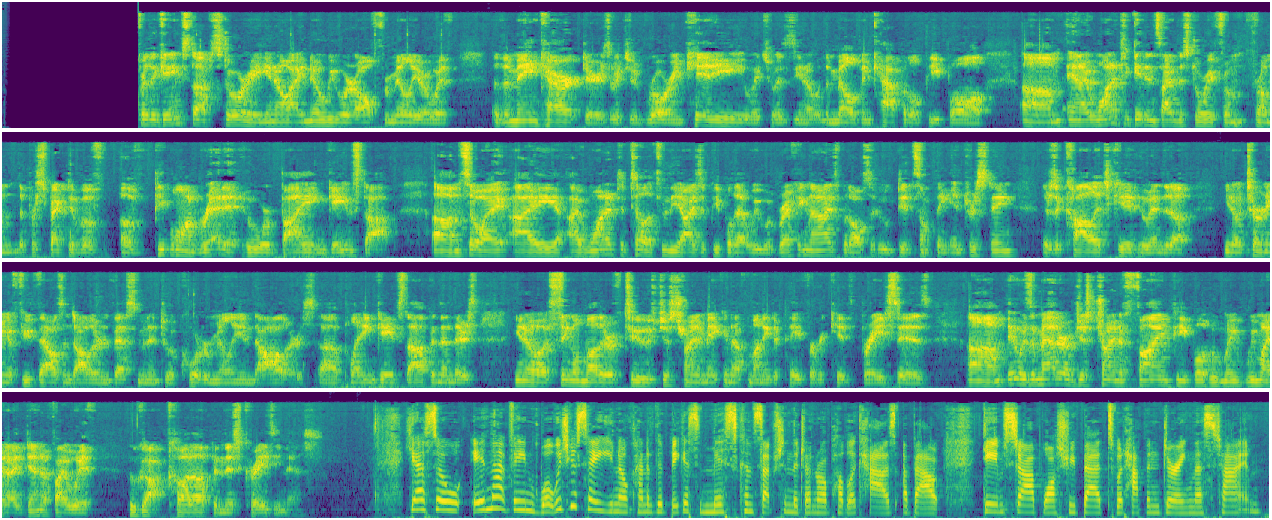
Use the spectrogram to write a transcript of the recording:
For the GameStop story, you know, I know we were all familiar with the main characters, which is Roaring Kitty, which was, you know, the Melvin Capital people. Um, and I wanted to get inside the story from from the perspective of of people on Reddit who were buying GameStop. Um, so I, I I wanted to tell it through the eyes of people that we would recognize, but also who did something interesting. There's a college kid who ended up you know, turning a few thousand dollar investment into a quarter million dollars uh, playing GameStop. And then there's, you know, a single mother of two who's just trying to make enough money to pay for her kids' braces. Um, it was a matter of just trying to find people who we, we might identify with who got caught up in this craziness. Yeah, so in that vein, what would you say, you know, kind of the biggest misconception the general public has about GameStop, Wall Street bets, what happened during this time?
